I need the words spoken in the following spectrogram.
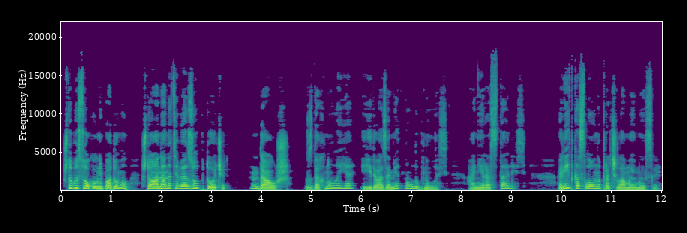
чтобы сокол не подумал, что она на тебя зуб точит. Да уж, вздохнула я и едва заметно улыбнулась. Они расстались. Ритка словно прочла мои мысли.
